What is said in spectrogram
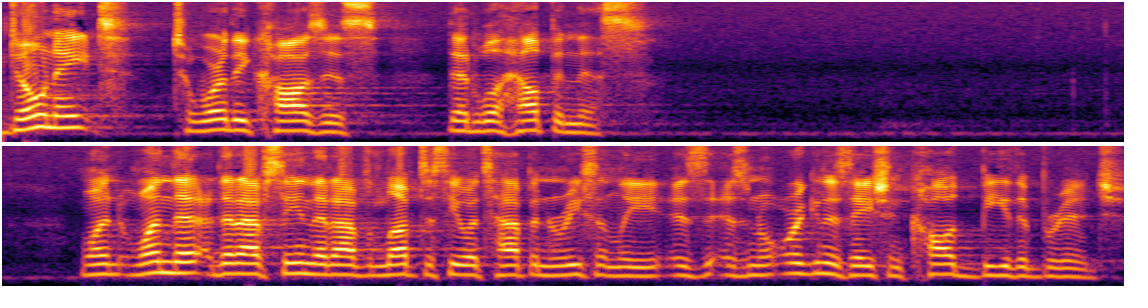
Donate to worthy causes that will help in this. One, one that, that I've seen that I've loved to see what's happened recently is, is an organization called Be the Bridge.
